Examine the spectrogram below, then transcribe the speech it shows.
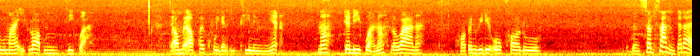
ดูไม้อีกรอบนึงดีกว่า จะเอาไม่เอาค่อยคุยกันอีกทีหนึ่งเงี้ยเนาะจะดีกว่าเนาะเราว่านะ ขอเป็นวิดีโอคอดูสั้นๆก็ได้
